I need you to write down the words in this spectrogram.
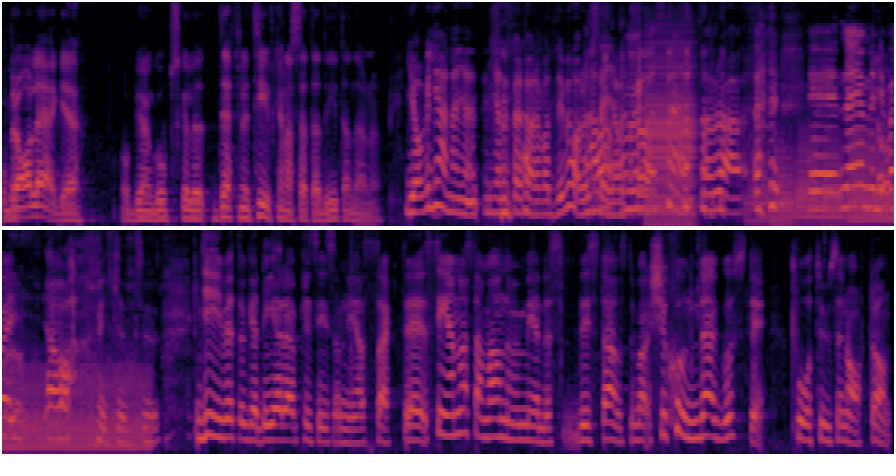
och bra läge. Och Björn Goop skulle definitivt kunna sätta dit den där nu. Jag vill gärna Jennifer, höra vad du har att säga också. Ja, vad snällt, vad bra. eh, nej, men det var... Ja, vilken tur. Givet att gardera, precis som ni har sagt. Eh, senast han vann över medeldistans det var 27 augusti 2018.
